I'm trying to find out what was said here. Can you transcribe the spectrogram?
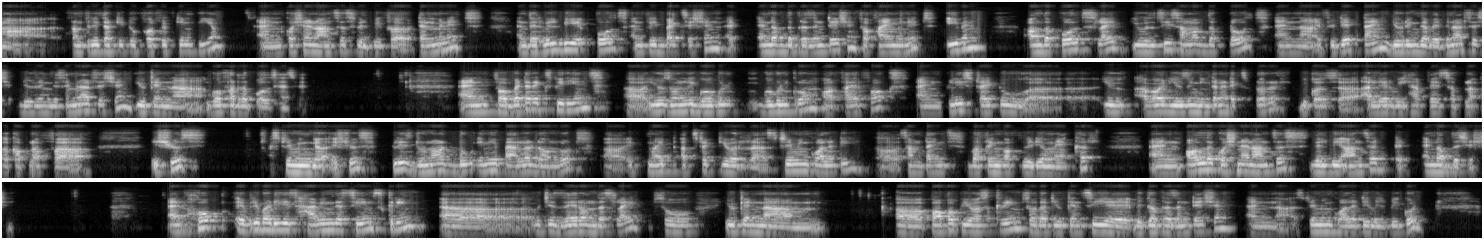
from 3:30 to 4:15 p.m and question and answers will be for 10 minutes. And there will be a polls and feedback session at end of the presentation for five minutes. Even on the poll slide you will see some of the polls. And uh, if you get time during the webinar session during the seminar session you can uh, go for the polls as well. And for better experience uh, use only google google chrome or firefox. And please try to uh, you avoid using internet explorer because uh, earlier we have faced a couple of uh, issues streaming uh, issues. Please do not do any parallel downloads. Uh, it might obstruct your uh, streaming quality uh, sometimes buffering of video may occur and all the question and answers will be answered at end of the session. And hope everybody is having the same screen uh, which is there on the slide. So you can um, uh, pop up your screen so that you can see a bigger presentation and streaming quality will be good.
